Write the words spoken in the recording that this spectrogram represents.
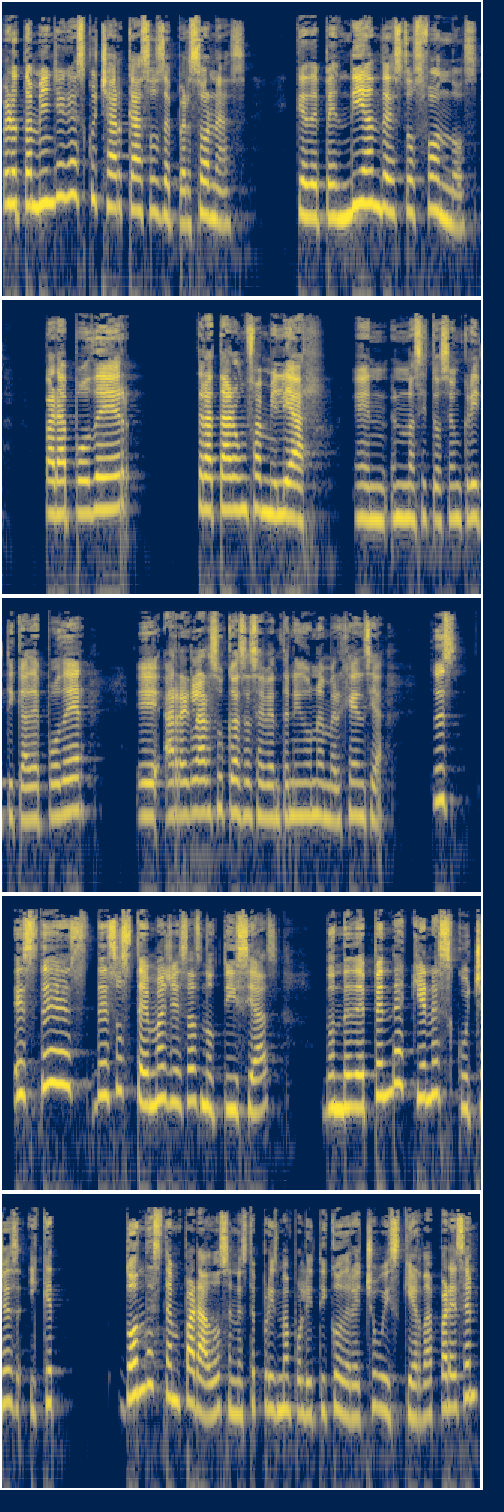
Pero también llegué a escuchar casos de personas que dependían de estos fondos para poder tratar a un familiar en, una situación crítica, de poder eh, arreglar su casa si habían tenido una emergencia. Entonces, es de esos temas y esas noticias donde depende a quién escuches y qué dónde estén parados en este prisma político, derecho o izquierda, parecen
